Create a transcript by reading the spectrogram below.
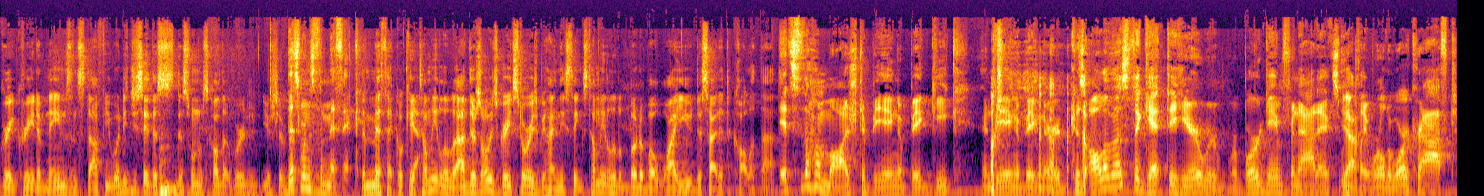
great creative names and stuff. You, what did you say this this one was called? That word you're serving? This one's the Mythic. the Mythic. Okay, tell me a little. Uh, there's always great stories behind these things. Tell me a little bit about why you decided to call it that. it's the homage to being a big geek and being a big nerd because all of us to get to here we're, we're board game fanatics we Yeah. play world of warcraft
